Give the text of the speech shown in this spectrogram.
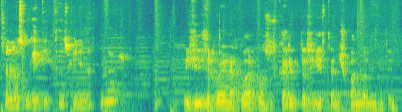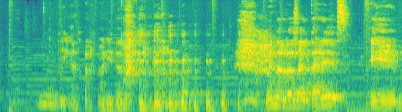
Son los juguetitos, vienen a jugar. Y si se ponen a jugar con sus carritos y están chupando al mismo tiempo. No digas barbaridades. bueno, los altares eh,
